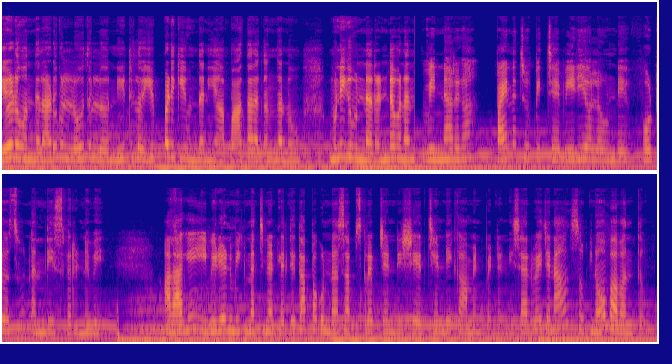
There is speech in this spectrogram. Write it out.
ఏడు వందల అడుగుల లోతుల్లో నీటిలో ఇప్పటికీ ఉందని ఆ పాతాళ గంగను మునిగి ఉన్న రెండవ నంది విన్నారుగా? పైన చూపించే వీడియోలో ఉండే ఫొటోస్ నందీశ్వరునివి. అలాగే ఈ వీడియోని మీకు నచ్చినట్లయితే తప్పకుండా సబ్స్క్రైబ్ చేయండి షేర్ చేయండి కామెంట్ పెట్టండి. సర్వేజన సుఖినో భవంతు.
